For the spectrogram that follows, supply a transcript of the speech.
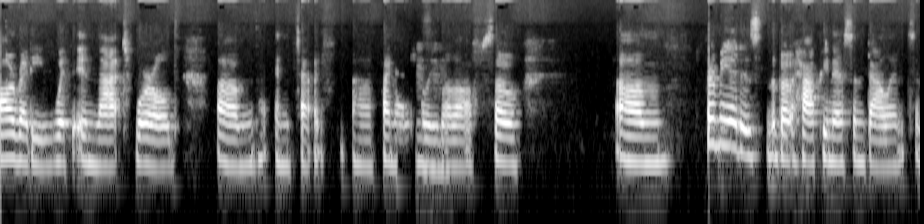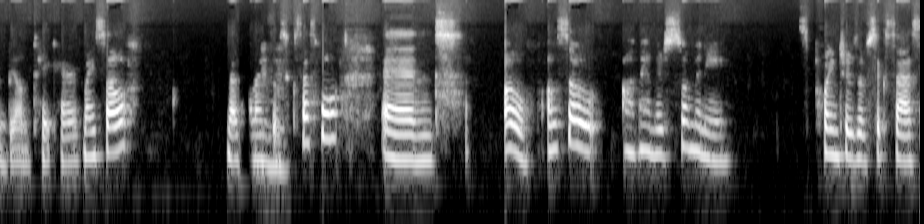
already within that world um, and uh, financially mm-hmm. well off. So, um, for me, it is about happiness and balance and being able to take care of myself. That's when mm-hmm. I feel successful. And oh, also, oh man, there's so many pointers of success.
